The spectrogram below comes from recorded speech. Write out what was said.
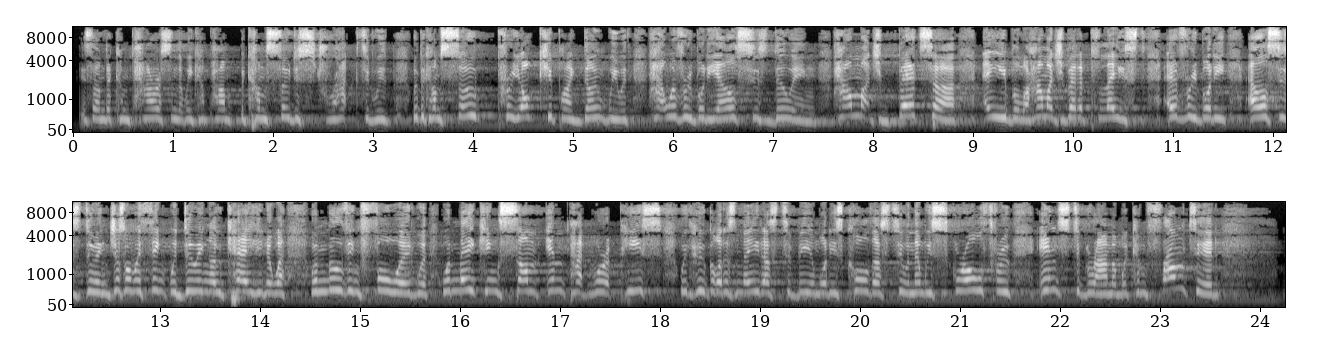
It's under comparison that we become so distracted. We, we become so preoccupied, don't we, with how everybody else is doing, how much better able or how much better placed everybody else is doing. Just when we think we're doing okay, you know, we're, we're moving forward, we're, we're making some impact, we're at peace with who God has made us to be and what He's called us to. And then we scroll through Instagram and we're confronted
